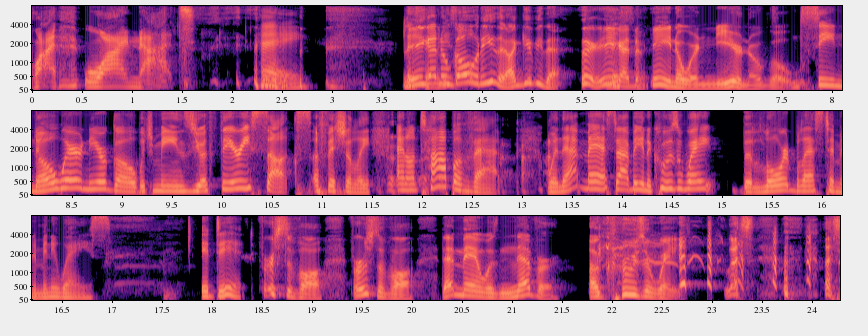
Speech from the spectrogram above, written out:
why? Why not? Hey. Listen, he ain't got no gold either. I'll give you that. Look, he, ain't got no, he ain't nowhere near no gold. See, nowhere near gold, which means your theory sucks officially. And on top of that, when that man stopped being a cruiserweight, the Lord blessed him in many ways. It did. First of all, first of all, that man was never a cruiserweight. let's let's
